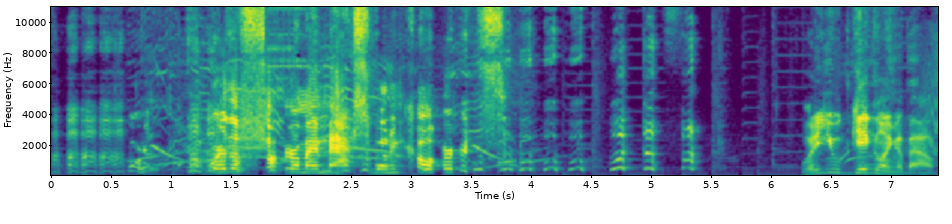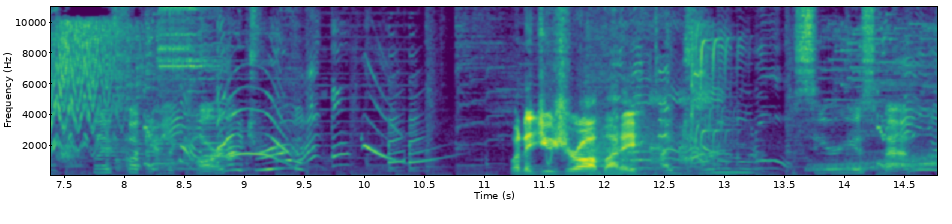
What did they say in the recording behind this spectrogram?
where, where the fuck are my max one cards? What are you giggling about? My fucking the card I drew. What did you draw, buddy? I drew serious battle.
